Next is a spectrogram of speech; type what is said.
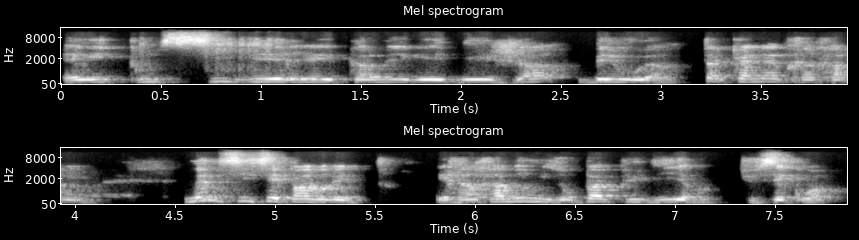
elle est considérée comme elle est déjà Beoula, Takanat Rachamim. Même si ce n'est pas vrai. Et Rachamim, ils n'ont pas pu dire, tu sais quoi?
